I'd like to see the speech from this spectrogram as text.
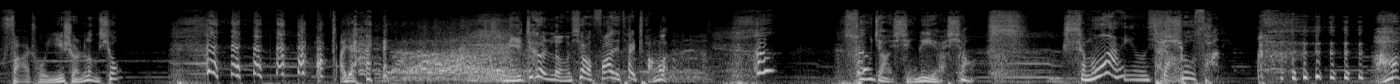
发出一声冷笑。哎呀，你这个冷笑发的太长了。哼宋江心里啊想，什么玩意儿他想？笑啥呢？啊，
